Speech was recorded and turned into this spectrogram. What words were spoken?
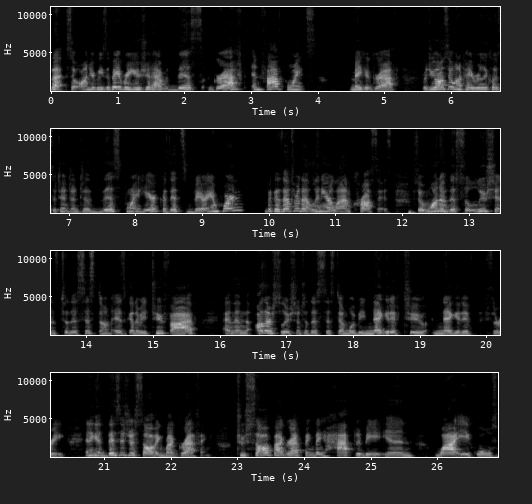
But so on your piece of paper, you should have this graph and five points make a graph. But you also want to pay really close attention to this point here because it's very important because that's where that linear line crosses. So one of the solutions to this system is going to be 2, 5. And then the other solution to this system would be negative 2, negative 3. And again, this is just solving by graphing. To solve by graphing, they have to be in y equals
